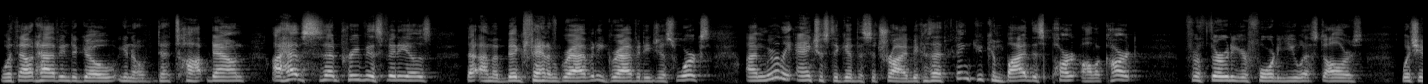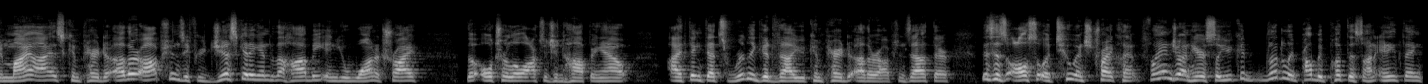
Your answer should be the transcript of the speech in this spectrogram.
without having to go, you know, top down. I have said previous videos that I'm a big fan of gravity. Gravity just works. I'm really anxious to give this a try because I think you can buy this part a la carte for 30 or 40 US dollars, which in my eyes, compared to other options, if you're just getting into the hobby and you want to try the ultra low oxygen hopping out, I think that's really good value compared to other options out there. This is also a two inch tri-clamp flange on here, so you could literally probably put this on anything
